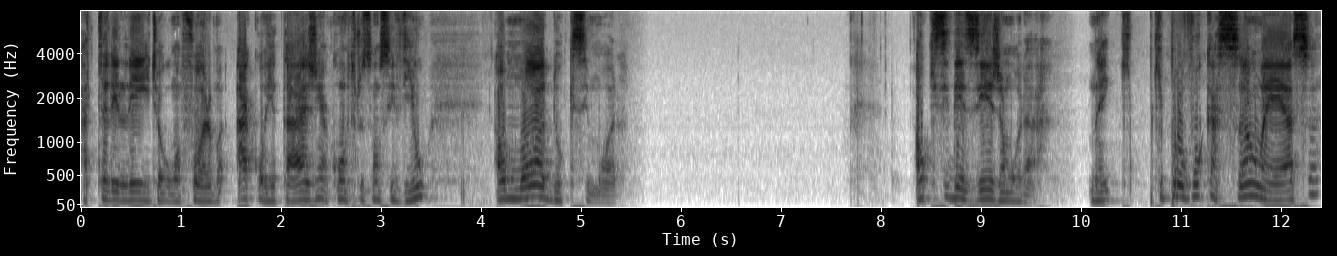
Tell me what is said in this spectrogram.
atrelei de alguma forma a corretagem, a construção civil, ao modo que se mora, ao que se deseja morar. Né? Que, que provocação é essa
